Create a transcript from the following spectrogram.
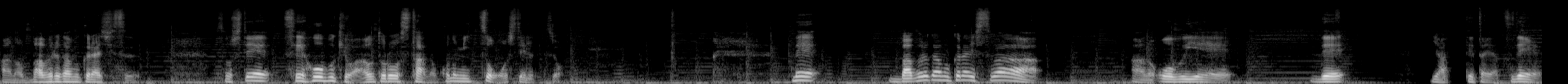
あの、バブルガムクライシス、そして、西方武器アウトロースターのこの3つを押してるんですよ。で、バブルガムクライシスは、あの、OVA でやってたやつで、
